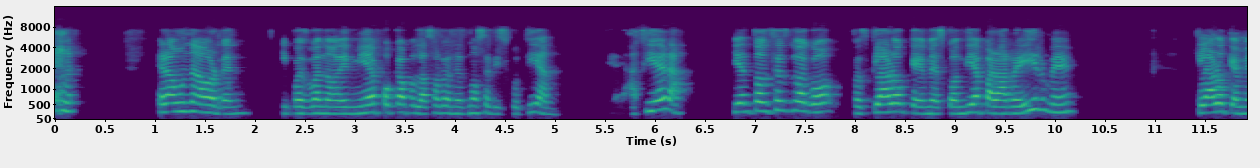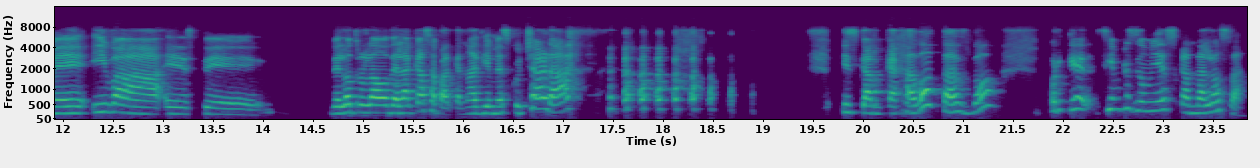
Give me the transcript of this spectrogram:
era una orden y pues bueno, en mi época pues las órdenes no se discutían, así era. Y entonces luego, pues claro que me escondía para reírme, claro que me iba este, del otro lado de la casa para que nadie me escuchara. Mis carcajadotas, ¿no? Porque siempre he sido muy escandalosa.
